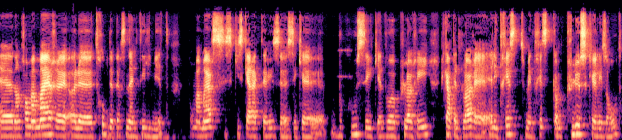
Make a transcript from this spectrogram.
Euh, dans le fond, ma mère euh, a le trouble de personnalité limite. Pour ma mère, ce qui se caractérise, euh, c'est que beaucoup, c'est qu'elle va pleurer. Puis quand elle pleure, elle, est triste, mais triste comme plus que les autres.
